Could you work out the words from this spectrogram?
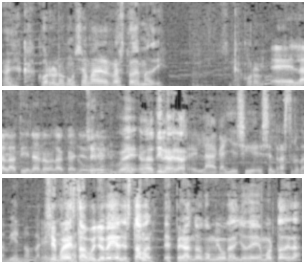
ay, el cascorro, ¿no? ¿Cómo se llama el rastro de Madrid? Cascorro, ¿no? Eh, la latina, ¿no? La calle Sí, de... sí, ahí, la tina era. Eh, La calle sí es el rastro también, ¿no? La calle Sí, por ahí rastro. estaba. Pues yo veía, yo estaba esperando con mi bocadillo de mortadela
